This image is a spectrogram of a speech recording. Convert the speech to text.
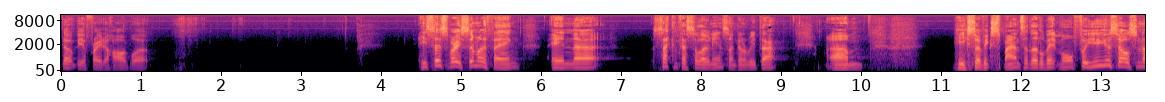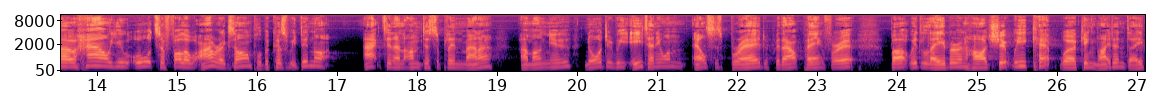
Don't be afraid of hard work. He says a very similar thing in uh, Second Thessalonians. I'm going to read that. Um, he sort of expands a little bit more. For you yourselves know how you ought to follow our example, because we did not act in an undisciplined manner among you, nor did we eat anyone else's bread without paying for it. But with labor and hardship, we kept working night and day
